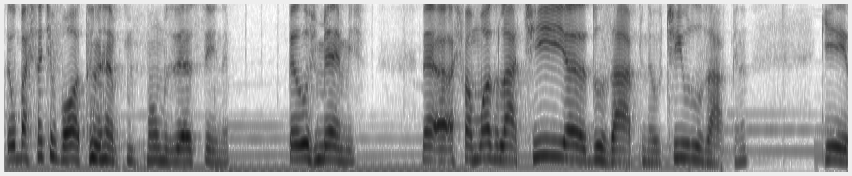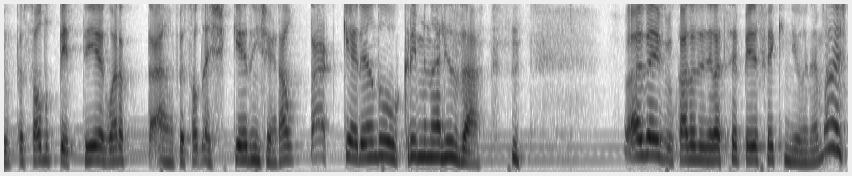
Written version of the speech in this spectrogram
deu bastante voto, né, vamos dizer assim, né, pelos memes né, as famosas lá, tia do Zap, né? O tio do Zap, né? Que o pessoal do PT agora tá, o pessoal da esquerda em geral tá querendo criminalizar. Mas enfim, por causa do negócio de CPI fake news, né? Mas,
